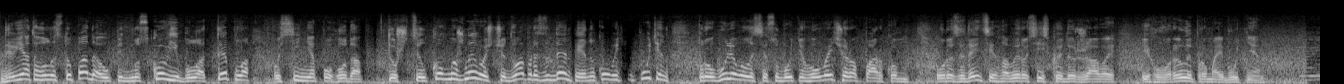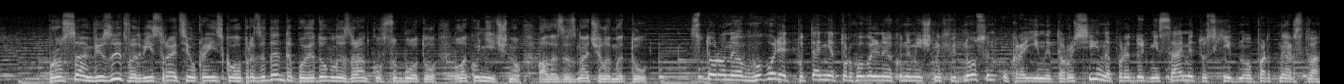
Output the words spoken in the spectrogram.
9 листопада у Підмосков'ї була тепла осіння погода. Тож цілком можливо, що два президенти Янукович і Путін прогулювалися суботнього вечора парком у резиденції глави Російської держави і говорили про майбутнє. Про сам візит в адміністрації українського президента повідомили зранку в суботу лаконічно, але зазначили мету. Сторони обговорять питання торговельно-економічних відносин України та Росії напередодні саміту східного партнерства,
